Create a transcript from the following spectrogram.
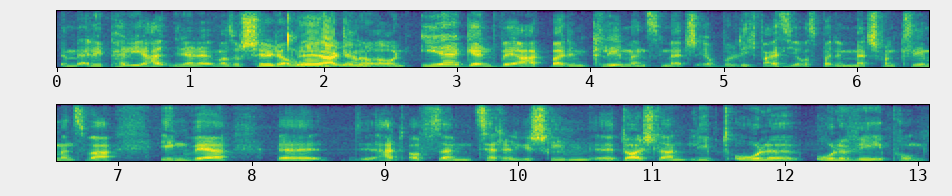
im Ali Pelli halten die dann ja immer so Schilder hoch Ja, in die genau. Kamera und irgendwer hat bei dem Clemens-Match, obwohl ich weiß nicht, ob es bei dem Match von Clemens war, irgendwer äh, hat auf seinem Zettel geschrieben, äh, Deutschland liebt Ole, Ole W. Punkt.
